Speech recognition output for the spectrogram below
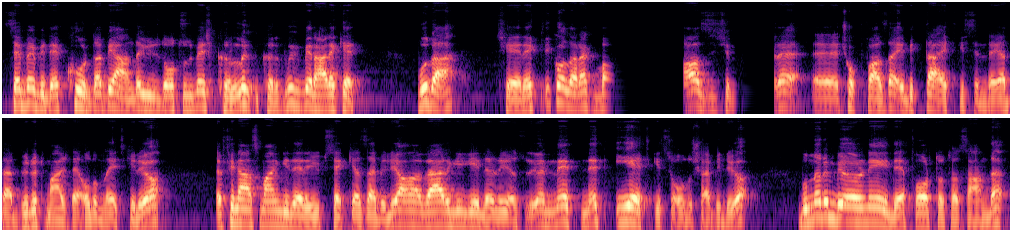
Sebebi de kurda bir anda %35 kırlık, kırıklık bir hareket. Bu da çeyreklik olarak bazı şirketlere e, çok fazla EBITDA etkisinde ya da brüt marjda olumlu etkiliyor. E, finansman gideri yüksek yazabiliyor ama vergi geliri yazılıyor. Net net iyi etkisi oluşabiliyor. Bunların bir örneği de Ford Otosan'da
